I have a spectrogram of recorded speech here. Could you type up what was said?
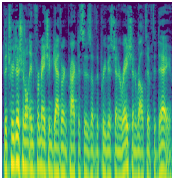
the traditional information gathering practices of the previous generation relative to today.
